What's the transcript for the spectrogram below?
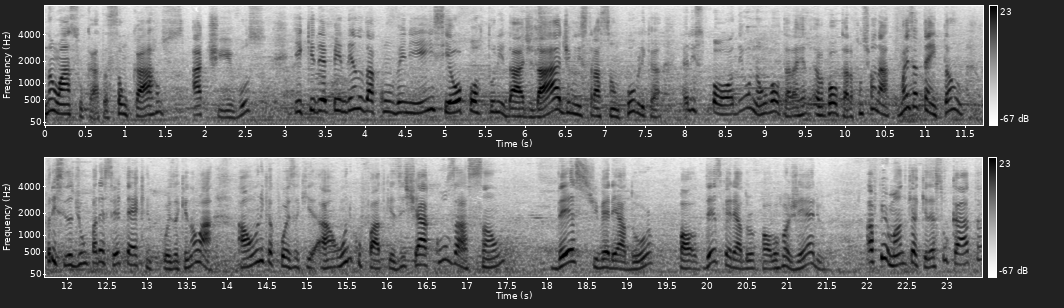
não há sucata, são carros ativos e que, dependendo da conveniência e oportunidade da administração pública, eles podem ou não voltar a, voltar a funcionar. Mas até então, precisa de um parecer técnico, coisa que não há. A única coisa que, o único fato que existe é a acusação deste vereador, desse vereador Paulo Rogério, afirmando que aquilo é sucata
